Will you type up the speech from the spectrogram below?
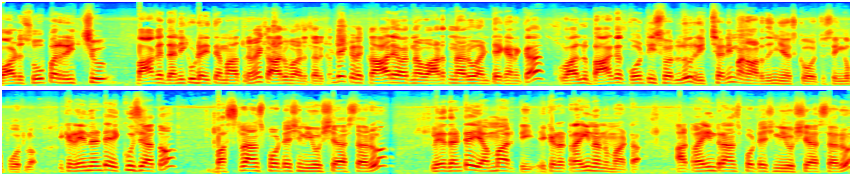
వాడు సూపర్ రిచ్ బాగా ధనికుడు అయితే మాత్రమే కారు వాడతారు. అంటే ఇక్కడ కారు ఎవరైనా వాడుతున్నారు అంటే కనుక వాళ్ళు బాగా కోటీశ్వరులు రిచ్ అని మనం అర్థం చేసుకోవచ్చు సింగపూర్లో. ఇక్కడ ఏంటంటే ఎక్కువ శాతం బస్ ట్రాన్స్పోర్టేషన్ యూస్ చేస్తారు. లేదంటే ఎంఆర్టీ ఇక్కడ ట్రైన్ అన్నమాట. ఆ ట్రైన్ ట్రాన్స్పోర్టేషన్ యూస్ చేస్తారు.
